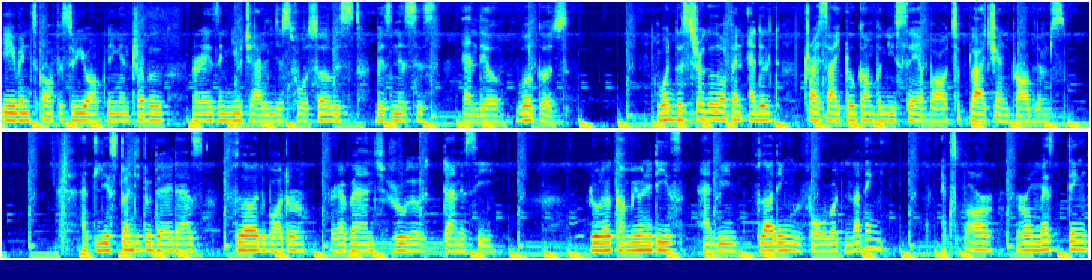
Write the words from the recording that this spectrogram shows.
events office reopening and trouble raising new challenges for service businesses and their workers. What the struggle of an adult tricycle company say about supply chain problems? At least 22 dead as flood water revenge rural Tennessee. Rural communities had been flooding forward nothing experiencing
